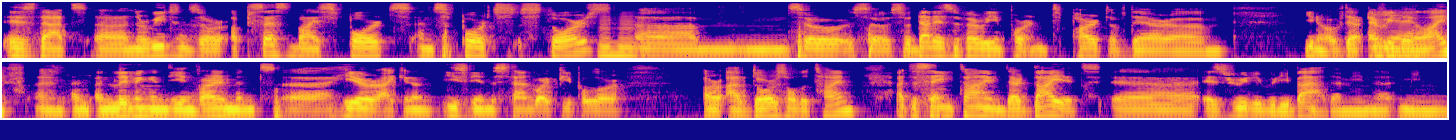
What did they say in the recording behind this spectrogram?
is that uh, Norwegians are obsessed by sports and sports stores. Mm-hmm. Um, so, so, so that is a very important part of their, um, you know, of their everyday yeah. life and, and, and, living in the environment uh, here. I can easily understand why people are are outdoors all the time. At the same time, their diet uh, is really, really bad. I mean, I mean,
